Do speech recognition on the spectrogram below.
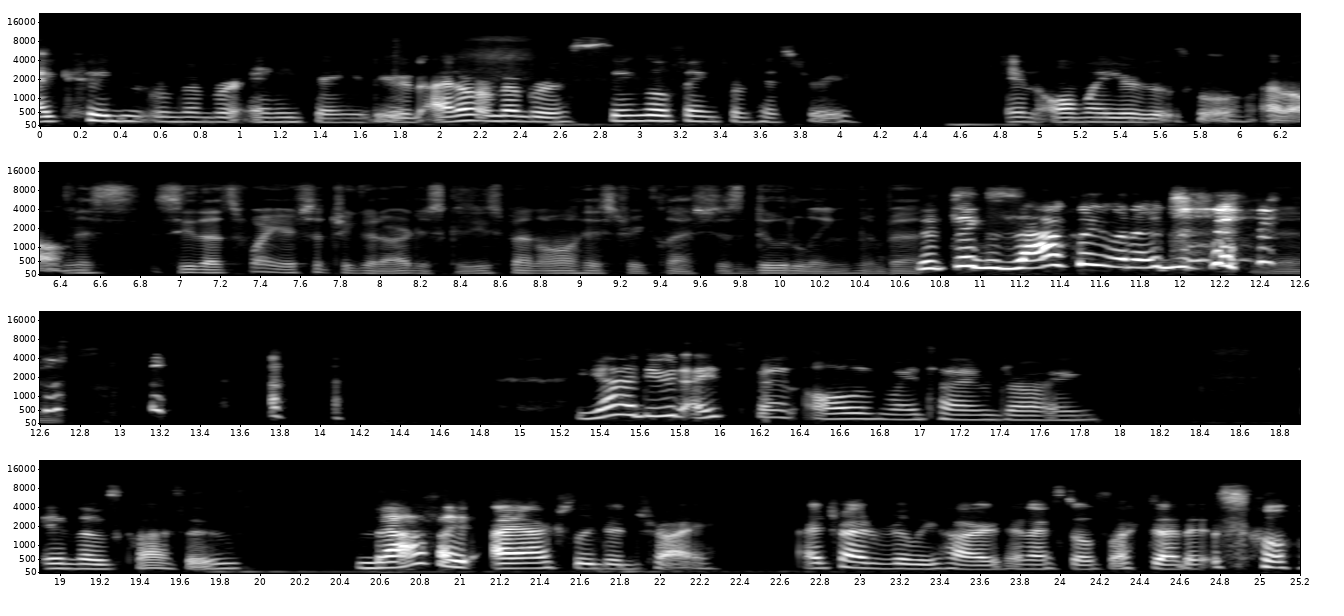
I couldn't remember anything, dude. I don't remember a single thing from history in all my years at school at all. This, see, that's why you're such a good artist because you spent all history class just doodling. Bet. That's exactly what I did. Yeah. Yeah, dude, I spent all of my time drawing in those classes. Math, I, I actually did try. I tried really hard and I still sucked at it. So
